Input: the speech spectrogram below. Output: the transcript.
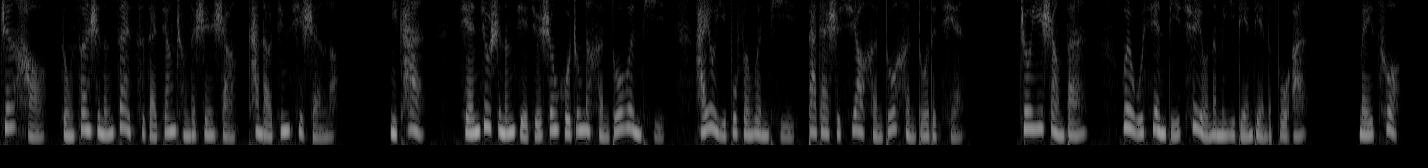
真好，总算是能再次在江城的身上看到精气神了。”你看，钱就是能解决生活中的很多问题，还有一部分问题大概是需要很多很多的钱。周一上班，魏无羡的确有那么一点点的不安。没错，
